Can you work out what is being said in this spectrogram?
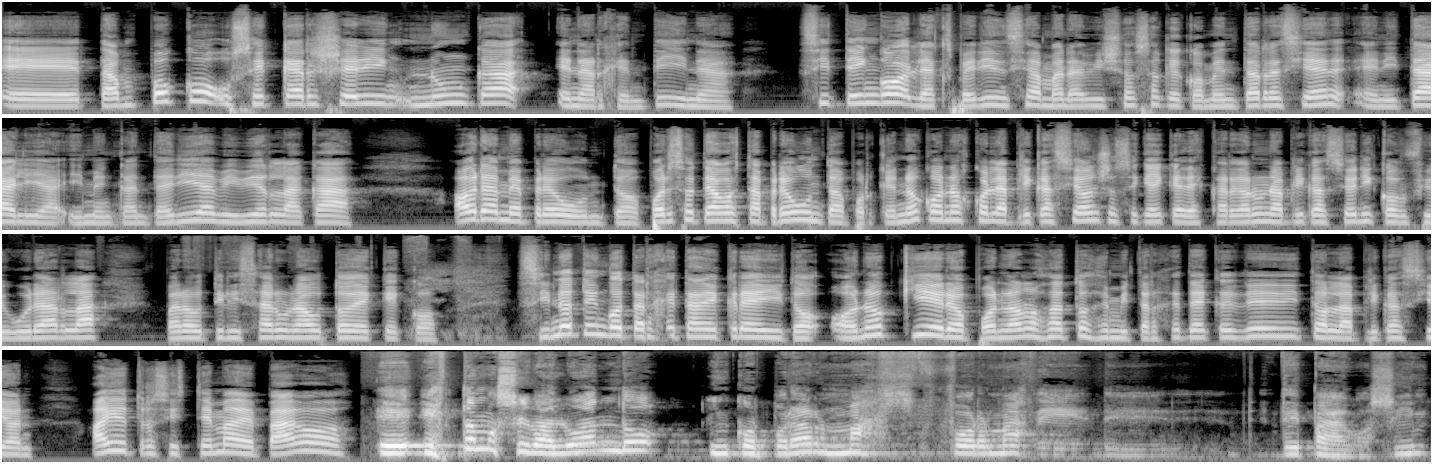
Eh, tampoco usé car sharing nunca en Argentina. Sí tengo la experiencia maravillosa que comenté recién en Italia y me encantaría vivirla acá. Ahora me pregunto, por eso te hago esta pregunta, porque no conozco la aplicación, yo sé que hay que descargar una aplicación y configurarla para utilizar un auto de Keco. Si no tengo tarjeta de crédito o no quiero poner los datos de mi tarjeta de crédito en la aplicación, ¿hay otro sistema de pago? Eh, estamos evaluando incorporar más formas de, pago. ¿sí?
